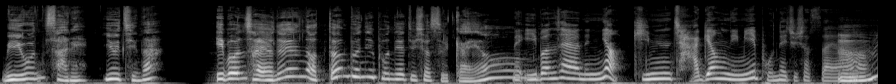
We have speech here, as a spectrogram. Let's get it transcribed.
미운 사례 유진아. 이번 사연은 어떤 분이 보내주셨을까요? 네, 이번 사연은요, 김자경 님이 보내주셨어요. 음?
